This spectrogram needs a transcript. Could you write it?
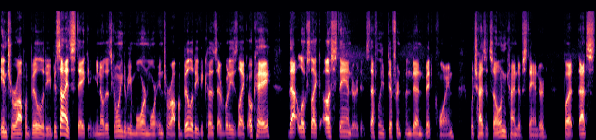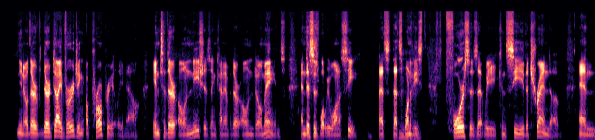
interoperability besides staking you know there's going to be more and more interoperability because everybody's like okay that looks like a standard it's definitely different than, than bitcoin which has its own kind of standard but that's you know they're they're diverging appropriately now into their own niches and kind of their own domains and this is what we want to see that's that's one of Mhm. these forces that we can see the trend of and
